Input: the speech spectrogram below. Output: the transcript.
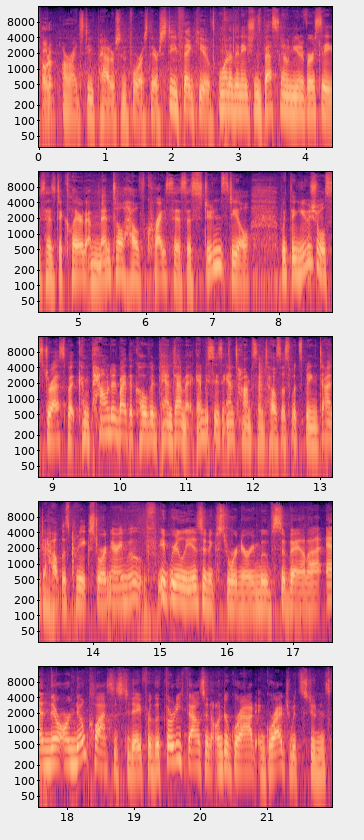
Hoda. All right, Steve Patterson for us there. Steve, thank you. One of the nation's best known universities has declared a mental health crisis as students deal with the usual stress, but compounded by the COVID pandemic. NBC's Ann Thompson tells us what's being done to help this pretty extraordinary move. It really is an extraordinary move, Savannah. And there are no classes today for the 30,000 undergrad and graduate students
